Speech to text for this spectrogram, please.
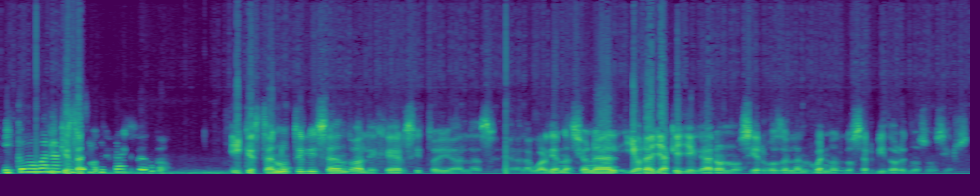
¿Y cómo van a justificar? Y que están utilizando al ejército y a, las, a la Guardia Nacional y ahora ya que llegaron los siervos de la bueno los servidores no son siervos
